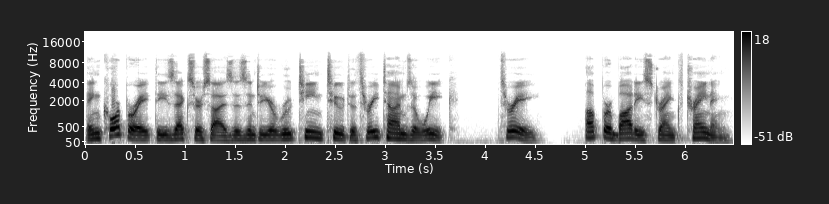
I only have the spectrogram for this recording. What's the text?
Incorporate these exercises into your routine 2 to 3 times a week. 3. Upper body strength training.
